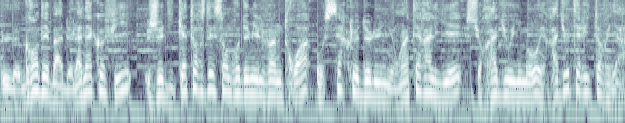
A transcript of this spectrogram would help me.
Le grand débat de l'Anacofi, jeudi 14 décembre 2023 au Cercle de l'Union Interallié sur Radio Imo et Radio Territoria.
